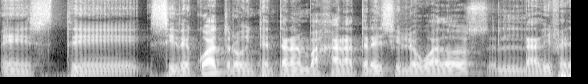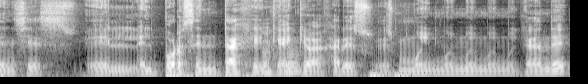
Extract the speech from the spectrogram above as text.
Este, si de 4 intentaran bajar a 3 y luego a 2, la diferencia es el, el porcentaje que hay que bajar es, es muy, muy, muy, muy, muy grande.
